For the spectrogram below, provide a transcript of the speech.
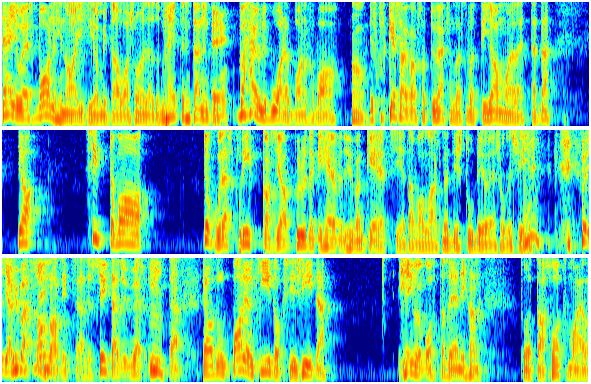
Tämä ei ole edes vanhin aihio, mitä on vaan soiteltu. Mä heittäisin tämän niin vähän yli vuoden vanha vaan. Oh. Joskus kesä 2019 ruvettiin jammailemaan tätä. Ja sitten vaan joku tässä klikkasi ja Pyry teki helvetin hyvän kertsiä tavallaan. Sitten mentiin studioon ja se oli siinä. Mm. ja hyvät sanat itse asiassa. Siitä täytyy myös kiittää. Mm. Ja on tullut paljon kiitoksia siitä henkilökohtaiseen ihan tuota, hotmail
